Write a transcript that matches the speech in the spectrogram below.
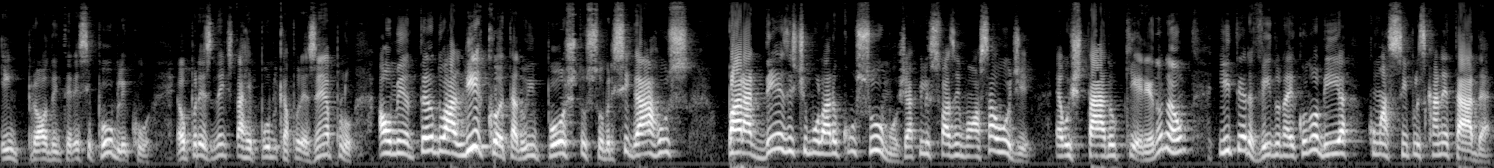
em prol do interesse público. É o presidente da República, por exemplo, aumentando a alíquota do imposto sobre cigarros para desestimular o consumo, já que eles fazem mal à saúde é o Estado, querendo ou não, intervindo na economia com uma simples canetada.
